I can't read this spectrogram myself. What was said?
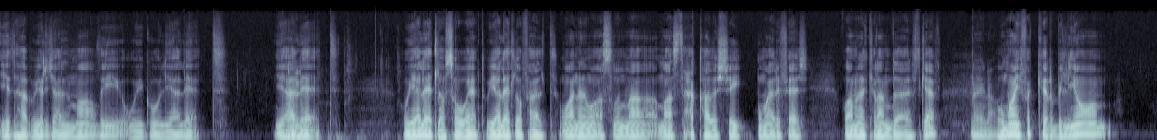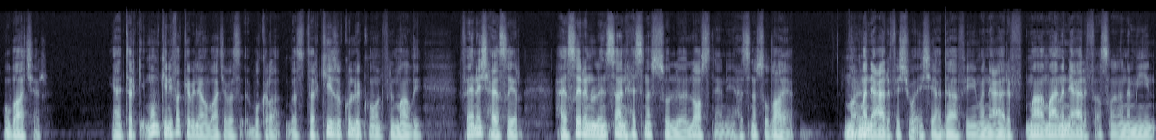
يذهب ويرجع للماضي ويقول يا ليت يا أي. ليت ويا ليت لو سويت ويا ليت لو فعلت. وأنا ما أصلا ما ما أستحق هذا الشيء وما أعرف إيش وأعمل الكلام ده عرفت كيف؟ أي نعم. وما يفكر باليوم وباكر يعني تركي ممكن يفكر باليوم وباكر بس بكرة بس تركيزه كله يكون في الماضي فين إيش حيصير؟ حيصير إنه الإنسان يحس نفسه lost يعني يحس نفسه ضايع ما. ماني عارف إيش إيش أهدافي ماني عارف ما ما ماني عارف أصلا أنا مين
